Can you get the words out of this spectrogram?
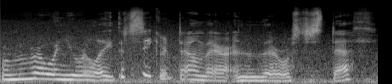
Remember when you were like, there's a secret down there, and then there was just death?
